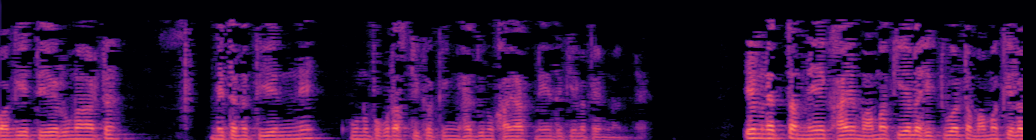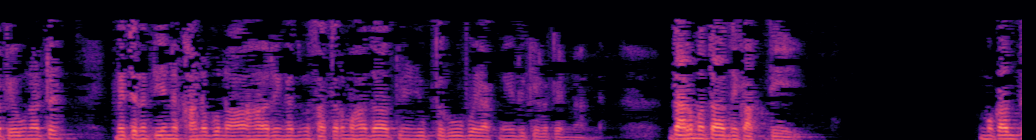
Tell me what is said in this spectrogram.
වගේ තේරුණාට මෙතන තියෙන්නේ කුණුප කොටස් ටිකකින් හැදුණු කයක් නේද කියලා පෙන්වන්නේ. එහෙම නැත්නම් මේ කය මම කියලා හිතුවට මම කියලා පෙවුනට මෙතන තියෙන කනබුන ආහාරයෙන් හැදුණු සතර මහා ධාතුන් යුක්ත රූපයක් නේද කියලා පෙන්වන්නේ. ධර්මතා දෙකක් තියෙයි. මොකද්ද?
